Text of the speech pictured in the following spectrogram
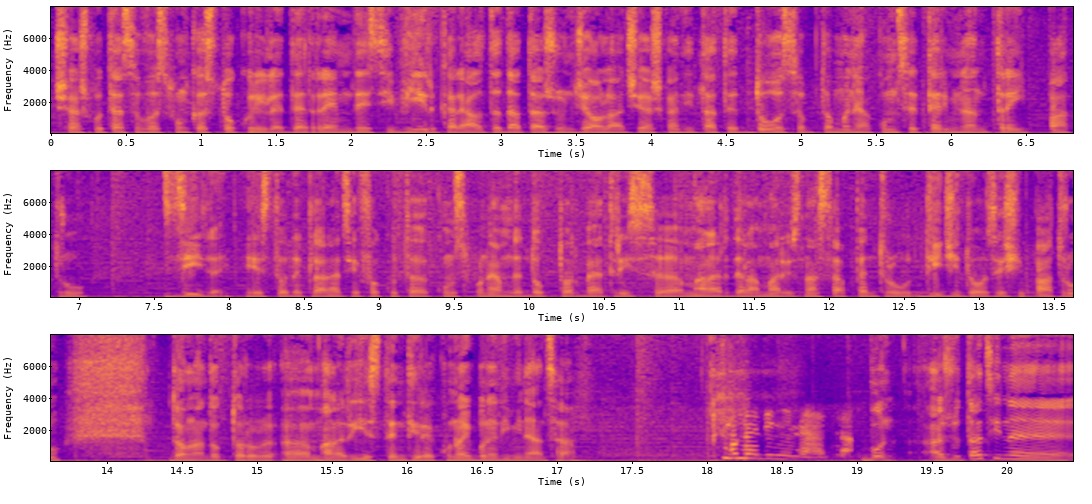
și aș putea să vă spun că stocurile de remdesivir, care altă dată ajungeau la aceeași cantitate două săptămâni, acum se termină în 3-4 zile. Este o declarație făcută, cum spuneam, de dr. Beatrice uh, Mahler de la Marius Nasa pentru Digi24. Doamna doctor uh, Mahler este în direct cu noi. Bună dimineața! Bună dimineața! Bun, ajutați-ne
